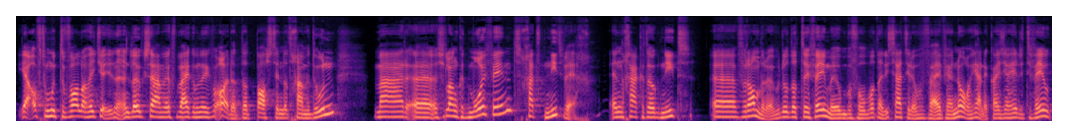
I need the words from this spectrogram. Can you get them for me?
ja, of er moet toevallig, weet je, een, een leuk samenwerking voorbij komen. Dan denk ik van, oh, dat, dat past en dat gaan we doen. Maar eh, zolang ik het mooi vind, gaat het niet weg. En ga ik het ook niet eh, veranderen. Ik bedoel, dat tv-mail bijvoorbeeld, nou, die staat hier over vijf jaar nog. Ja, dan kan je zeggen, hey, de tv ook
